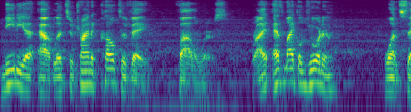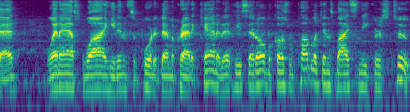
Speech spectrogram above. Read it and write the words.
media outlets are trying to cultivate followers, right? As Michael Jordan once said, when asked why he didn't support a Democratic candidate, he said, oh, because Republicans buy sneakers too,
